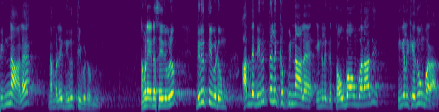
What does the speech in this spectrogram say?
பின்னால் நம்மளை நிறுத்திவிடும். நம்மளை என்ன செய்துவிடும்? நிறுத்திவிடும். அந்த நிறுத்தலுக்கு பின்னால எங்களுக்கு தௌபாவும் வராது எங்களுக்கு எதுவும் வராது.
